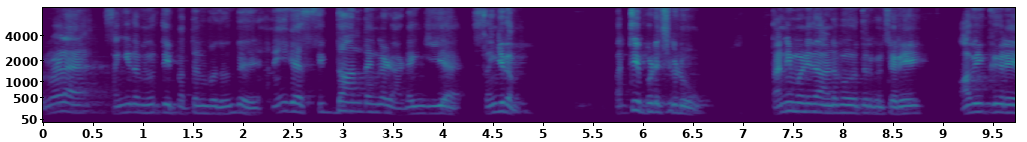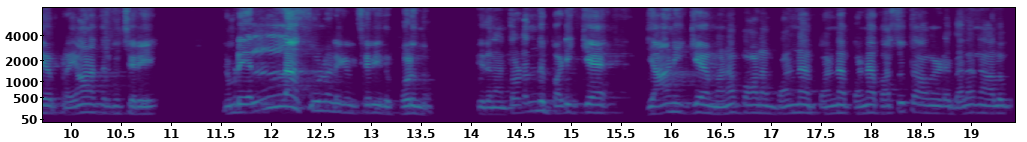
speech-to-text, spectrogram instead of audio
ஒருவேளை சங்கீதம் நூத்தி பத்தொன்பது வந்து அநேக சித்தாந்தங்கள் அடங்கிய சங்கீதம். பற்றி பிடிச்சுக்கிடுவோம். தனி மனித அனுபவத்திற்கும் சரி ஆவிக்குரிய பிரயாணத்திற்கும் சரி நம்முடைய எல்லா சூழ்நிலைகளுக்கும் சரி இது பொருந்தும். இதை நான் தொடர்ந்து படிக்க தியானிக்க மனப்பாடம் பண்ண பண்ண பண்ண பர்சுத்தாவனுடைய பலனாலும்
